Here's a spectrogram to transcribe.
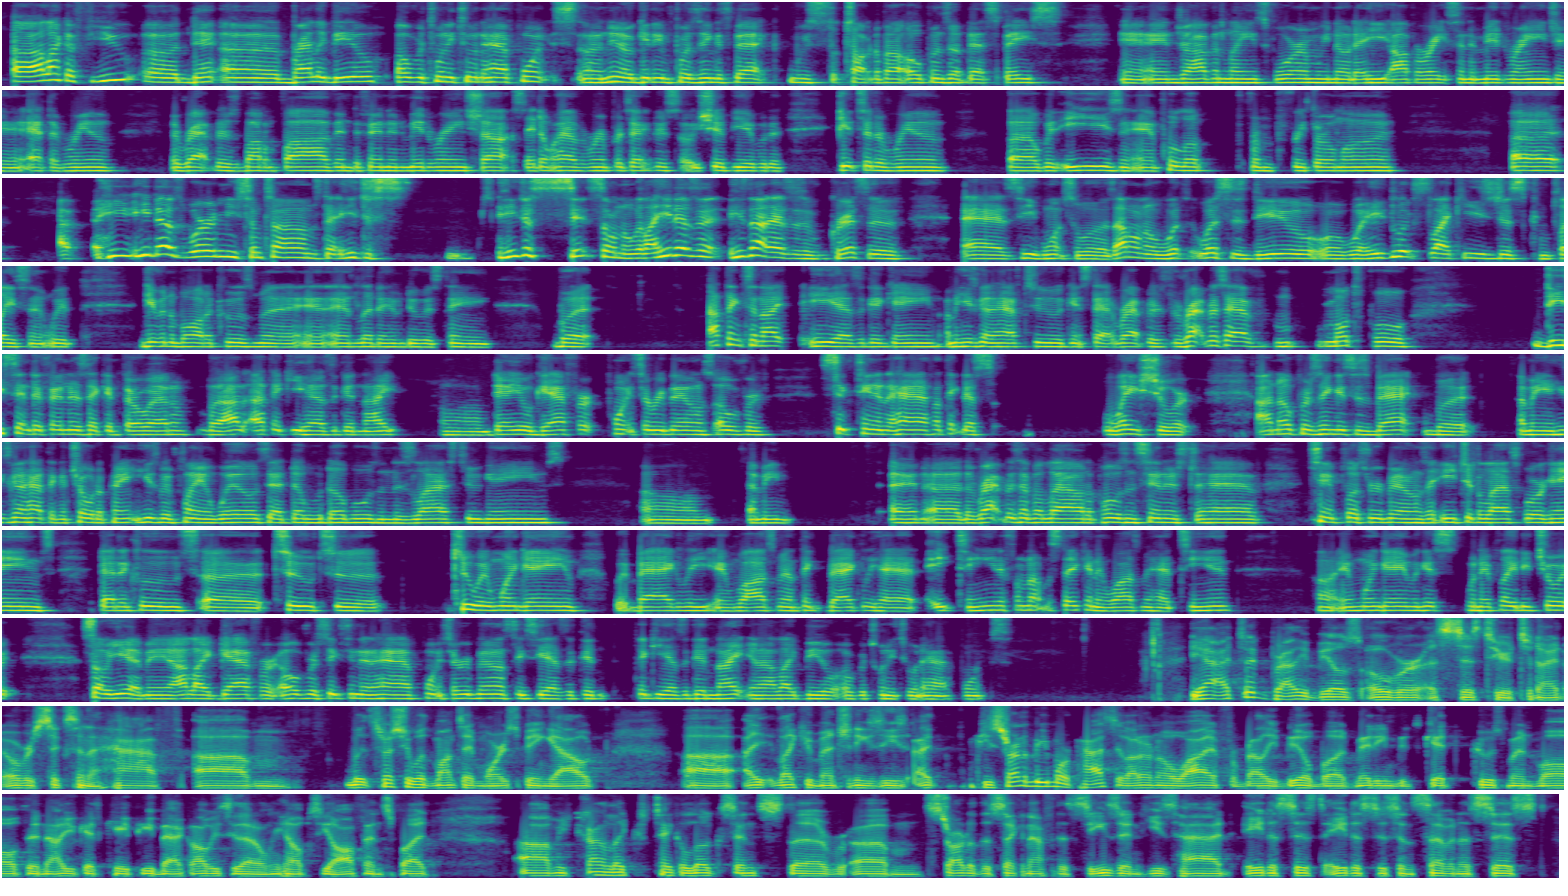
Uh, I like a few. Uh, uh, Bradley Beal over 22 and a half points. Uh, you know, getting Porzingis back, we talked about opens up that space and, and driving lanes for him. We know that he operates in the mid range and at the rim. The Raptors bottom five in defending mid range shots. They don't have a rim protector, so he should be able to get to the rim uh, with ease and, and, pull up from free throw line. Uh, he he does worry me sometimes that he just he just sits on the like he doesn't he's not as aggressive as he once was. I don't know what what's his deal or what he looks like he's just complacent with giving the ball to Kuzma and, and letting him do his thing. But I think tonight he has a good game. I mean, he's going to have to against that Raptors. The Raptors have m- multiple decent defenders that can throw at him, but I, I think he has a good night. Um, Daniel Gafford points and rebounds over 16 and a half. I think that's way short. I know Porzingis is back, but I mean, he's going to have to control the paint. He's been playing well. He's had double doubles in his last two games. Um, I mean, and uh, the Raptors have allowed opposing centers to have 10 plus rebounds in each of the last four games. That includes uh, two to two in one game with Bagley and Wiseman. I think Bagley had 18, if I'm not mistaken, and Wiseman had 10 uh, in one game against when they played Detroit. So yeah, man, I like Gafford over 16 and a half points and rebounds. Think he has a good think he has a good night, and I like Beal over 22 and a half points. Yeah, I took Bradley Beal's over assist here tonight, over six and a half. Um, especially with Monte Morris being out. Uh, I like you mentioned, he's he's I, he's trying to be more passive. I don't know why for Bradley Beal, but maybe get Kuzma involved, and now you get KP back. Obviously, that only helps the offense. But um, you kind of like take a look since the um, start of the second half of the season. He's had eight assists, eight assists, and seven assists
